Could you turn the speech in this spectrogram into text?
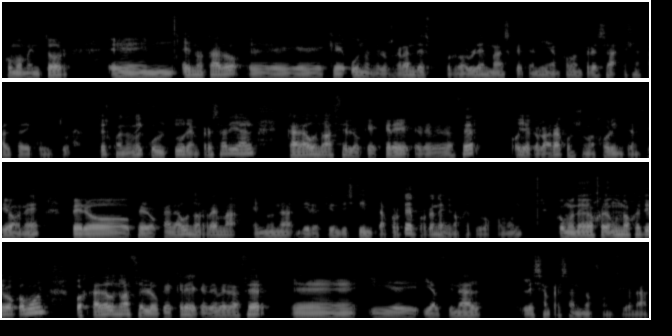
como mentor, em, he notado eh, que uno de los grandes problemas que tenían como empresa es la falta de cultura. Entonces, cuando no hay cultura empresarial, cada uno hace lo que cree que debe de hacer oye, que lo hará con su mejor intención, ¿eh? Pero, pero cada uno rema en una dirección distinta. ¿Por qué? Porque no hay un objetivo común. Como no hay un objetivo común, pues cada uno hace lo que cree que debe de hacer eh, y, al final esa empresa no funciona.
